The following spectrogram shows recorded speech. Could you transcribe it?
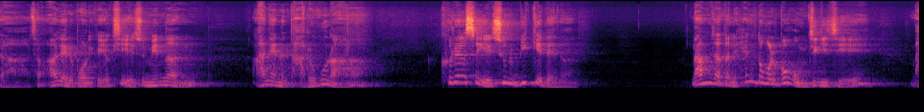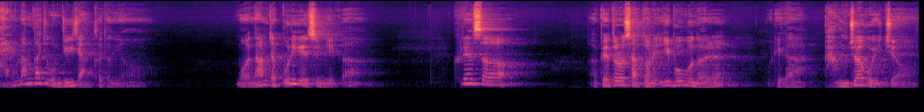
야, 참 아내를 보니까 역시 예수 믿는 아내는 다르구나. 그래서 예수를 믿게 되는. 남자들은 행동을 보고 움직이지, 말만 가지고 움직이지 않거든요. 뭐 남자뿐이겠습니까? 그래서 베드로 사도는 이 부분을 우리가 강조하고 있죠.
